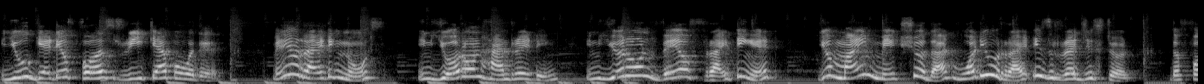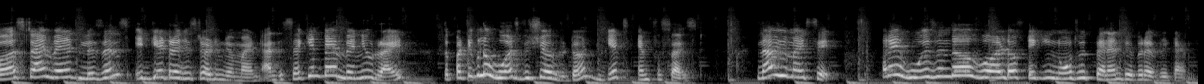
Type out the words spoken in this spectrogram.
you get your first recap over there. When you're writing notes in your own handwriting, in your own way of writing it, your mind makes sure that what you write is registered. The first time when it listens, it gets registered in your mind, and the second time when you write, the particular words which you have written gets emphasized. Now you might say, Array, who is in the world of taking notes with pen and paper every time?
